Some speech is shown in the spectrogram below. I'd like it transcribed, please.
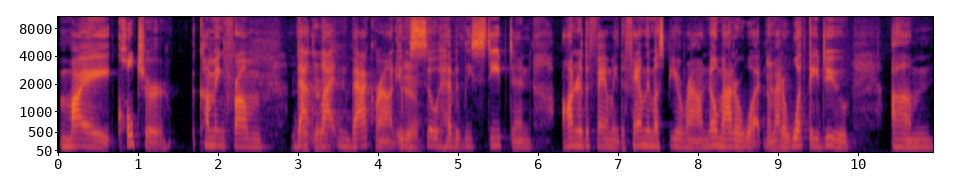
my culture coming from that Okay. Latin background, it was so heavily steeped in honor the family. The family must be around no matter what, no Yeah. matter what they do, um,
